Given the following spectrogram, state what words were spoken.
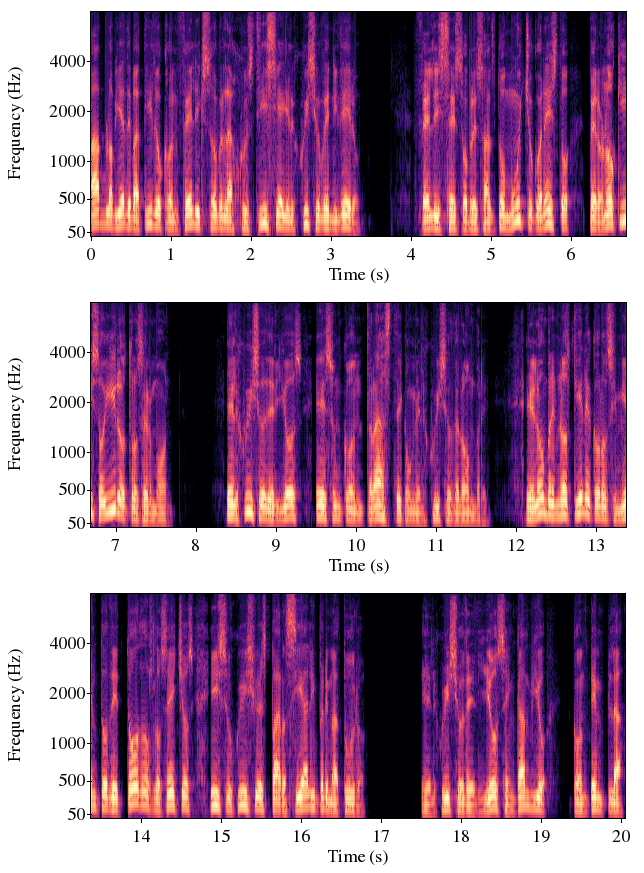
Pablo había debatido con Félix sobre la justicia y el juicio venidero. Félix se sobresaltó mucho con esto, pero no quiso oír otro sermón. El juicio de Dios es un contraste con el juicio del hombre. El hombre no tiene conocimiento de todos los hechos y su juicio es parcial y prematuro. El juicio de Dios, en cambio, contempla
